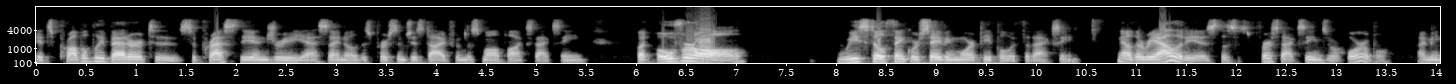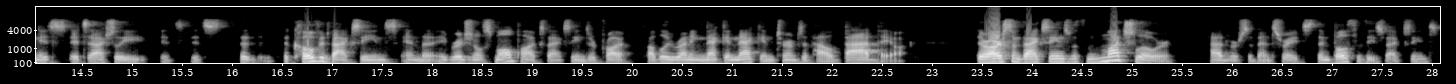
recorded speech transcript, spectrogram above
it's probably better to suppress the injury. Yes, I know this person just died from the smallpox vaccine, but overall, we still think we're saving more people with the vaccine. Now, the reality is the first vaccines were horrible. I mean, it's it's actually it's it's the, the COVID vaccines and the original smallpox vaccines are pro- probably running neck and neck in terms of how bad they are. There are some vaccines with much lower adverse events rates than both of these vaccines.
